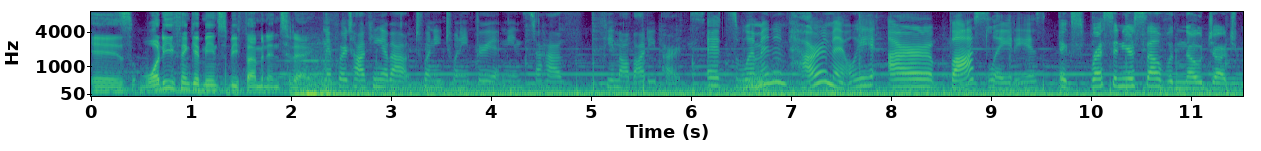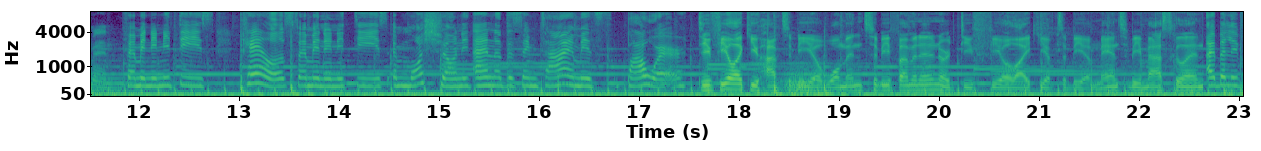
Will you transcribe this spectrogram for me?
is what do you think it means to be feminine today? If we're talking about 2023, it means to have female body parts. It's women empowerment. We are boss ladies. Expressing yourself with no judgment. Femininity is chaos, femininity is emotion, and at the same time, it's power. Do you feel like you have to be a woman to be feminine, or do you feel like you have to be a man to be masculine? I believe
